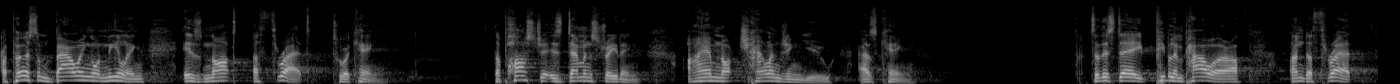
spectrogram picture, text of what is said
A person bowing or kneeling is not a threat to a king. The posture is demonstrating, I am not challenging you as king. To this day, people in power are under threat.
